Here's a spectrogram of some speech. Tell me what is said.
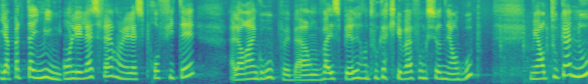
Il n'y a pas de timing. On les laisse faire, on les laisse profiter. Alors un groupe, eh ben, on va espérer en tout cas qu'il va fonctionner en groupe. Mais en tout cas, nous,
